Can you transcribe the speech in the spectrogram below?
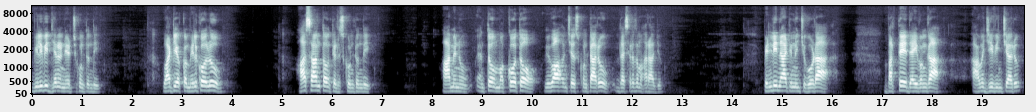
విలువిద్యను నేర్చుకుంటుంది. వాటి యొక్క మెలకువలు ఆశాంతం తెలుసుకుంటుంది. ఆమెను ఎంతో మక్కువతో వివాహం చేసుకుంటారు దశరథ మహారాజు. పెళ్ళి నాటి నుంచి కూడా భర్తే దైవంగా ఆమె జీవించారు.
